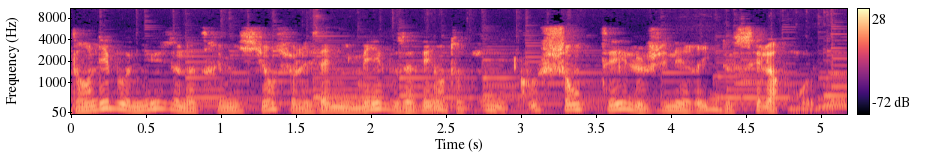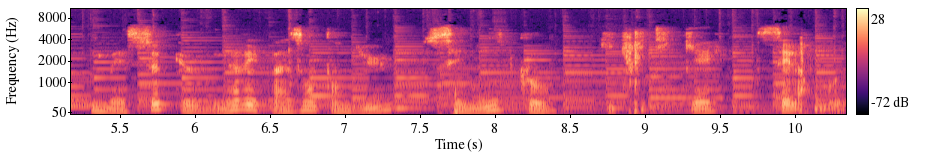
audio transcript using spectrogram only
Dans les bonus de notre émission sur les animés, vous avez entendu Nico chanter le générique de Sailor Moon. Mais ce que vous n'avez pas entendu, c'est Nico qui critiquait Sailor Moon.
